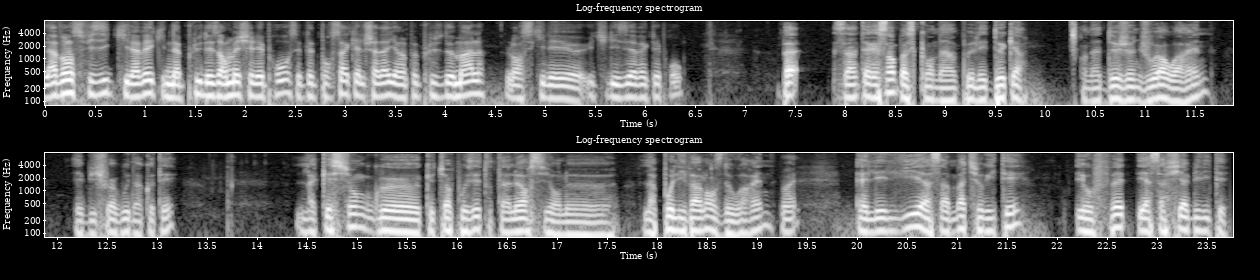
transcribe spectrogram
l'avance physique qu'il avait, qu'il n'a plus désormais chez les pros. C'est peut-être pour ça qu'El Shaddai a un peu plus de mal lorsqu'il est euh, utilisé avec les pros c'est intéressant parce qu'on a un peu les deux cas. On a deux jeunes joueurs, Warren et Bishwabou d'un côté. La question que, tu as posée tout à l'heure sur le, la polyvalence de Warren, elle est liée à sa maturité et au fait et à sa fiabilité.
